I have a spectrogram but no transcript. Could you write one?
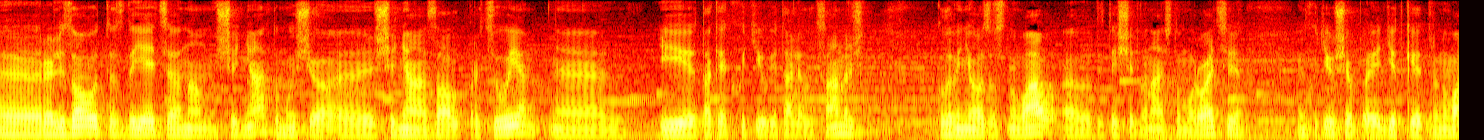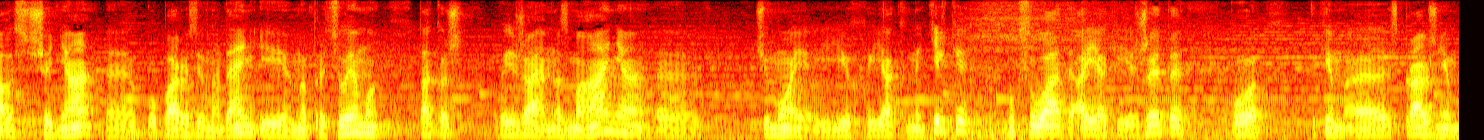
Е, Реалізовувати здається нам щодня, тому що е, щодня зал працює. е, І так як хотів Віталій Олександрович, коли він його заснував у 2012 році, він хотів, щоб дітки тренувалися щодня по пару разів на день, і ми працюємо. Також виїжджаємо на змагання, вчимо їх як не тільки буксувати, а як і жити по таким справжнім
